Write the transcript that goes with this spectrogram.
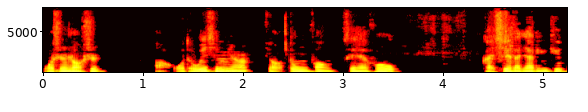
我是任老师啊。我的微信名叫东方 CFO，感谢大家聆听。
